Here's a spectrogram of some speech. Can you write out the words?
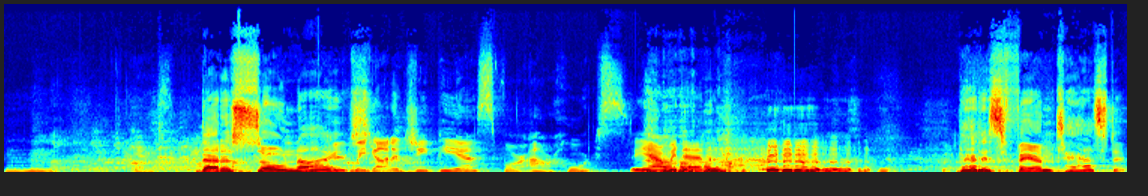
Yes. that is so nice. We got a GPS for our horse. Yeah, we did. That is fantastic.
